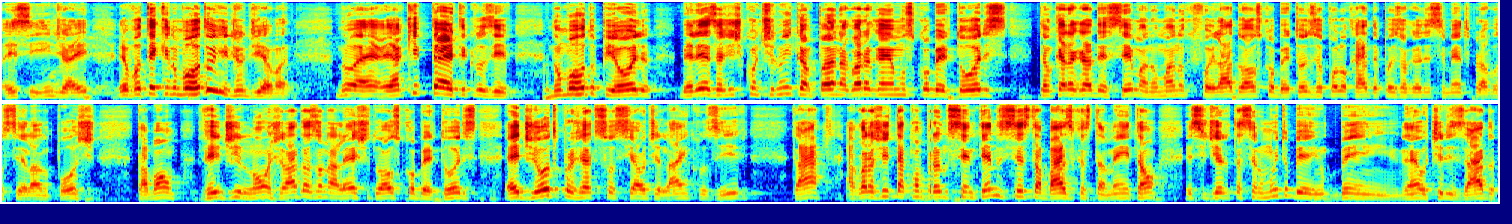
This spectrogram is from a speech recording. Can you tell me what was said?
esse índio aí. Eu vou ter que ir no Morro do Índio um dia, mano. No, é, é, aqui perto, inclusive. No Morro do Piolho, beleza? A gente continua encampando, agora ganhamos cobertores. Então quero agradecer, mano, o mano que foi lá doar os cobertores. Eu colocar depois o agradecimento para você lá no post, tá bom? Veio de longe, lá da Zona Leste, doar os cobertores. É de outro projeto social de lá, inclusive. Tá? Agora a gente está comprando centenas de cestas básicas também, então esse dinheiro está sendo muito bem, bem né, utilizado,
